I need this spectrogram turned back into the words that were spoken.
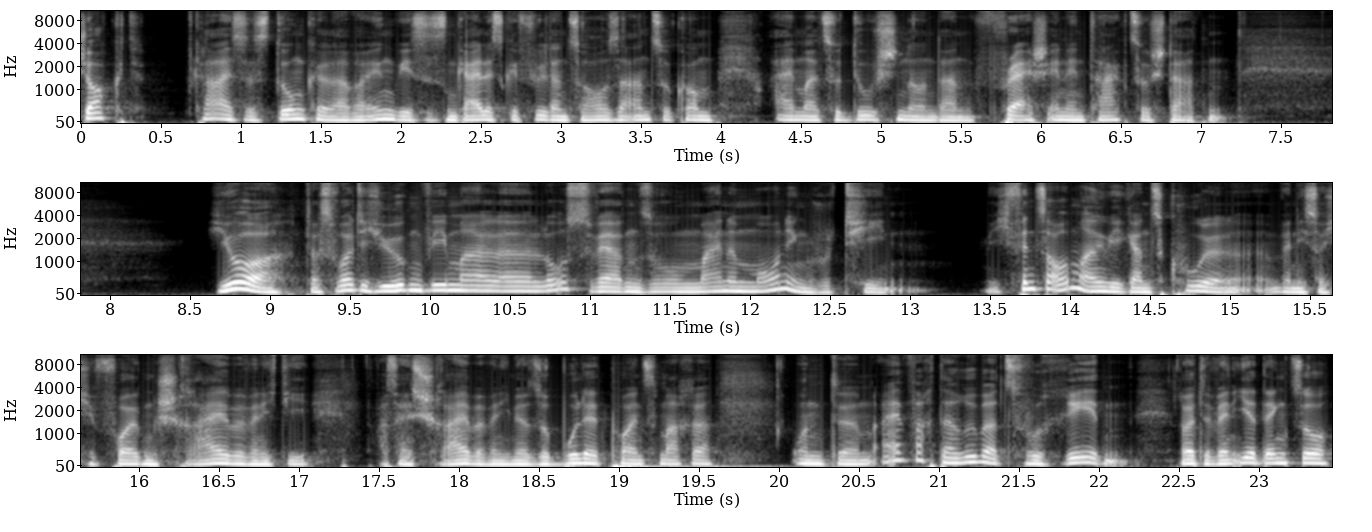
joggt. Klar, es ist dunkel, aber irgendwie ist es ein geiles Gefühl, dann zu Hause anzukommen, einmal zu duschen und dann fresh in den Tag zu starten. Joa, das wollte ich irgendwie mal äh, loswerden, so meine Morning Routine. Ich finde es auch immer irgendwie ganz cool, wenn ich solche Folgen schreibe, wenn ich die, was heißt schreibe, wenn ich mir so Bullet Points mache und ähm, einfach darüber zu reden. Leute, wenn ihr denkt so,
